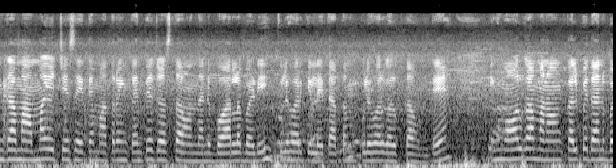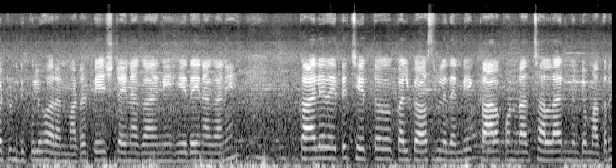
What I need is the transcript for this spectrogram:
ఇంకా మా అమ్మాయి వచ్చేసి అయితే మాత్రం ఇంకంతే చూస్తూ ఉందండి. బోర్ల పడి పులిహోరకి వెళ్ళి అయితే అత్తం పులిహోర కలుపుతూ ఉంటే. ఇంక మామూలుగా మనం కలిపే దాన్ని బట్టి ఉంటుంది పులిహోర అనమాట టేస్ట్ అయినా కానీ ఏదైనా కానీ కాలేదైతే చేత్తో కలిపే అవసరం లేదండి. కాలకుండా చల్లారింది ఉంటే మాత్రం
